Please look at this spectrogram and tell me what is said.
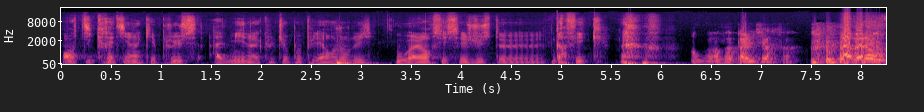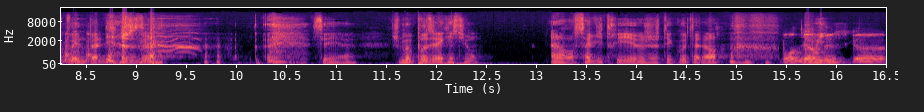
anti-chrétien qui est plus admis dans la culture populaire aujourd'hui, ou alors si c'est juste graphique? On va, on va pas le dire, ça. Ah bah non, vous pouvez ne pas le dire, je sais pas. C'est, je me posais la question. Alors, Savitri, euh, je t'écoute alors. Pour dire Oui. juste que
